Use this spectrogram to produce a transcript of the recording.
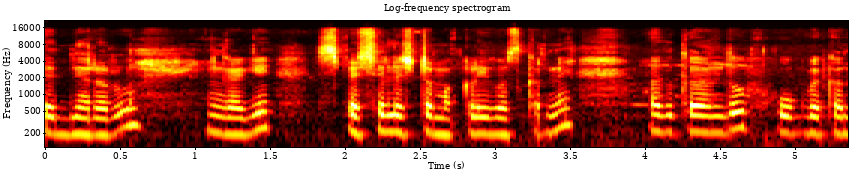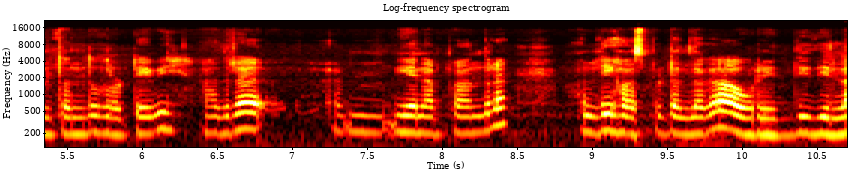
ತಜ್ಞರರು, ಹಾಗಾಗಿ ಸ್ಪೆಷಲಿಸ್ಟ್ ಮಕ್ಕಳಿಗೋಸ್ಕರನೇ ಅದಕ್ಕಂದು ಹೋಗ್ಬೇಕಂತಂದು ಹೊರಟೇವಿ. ಆದ್ರೆ ಏನಪ್ಪ ಅಂದ್ರೆ ಅಲ್ಲಿ ಹಾಸ್ಪಿಟಲ್ದಾಗ ಅವ್ರು ಇದ್ದಿದ್ದಿಲ್ಲ.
